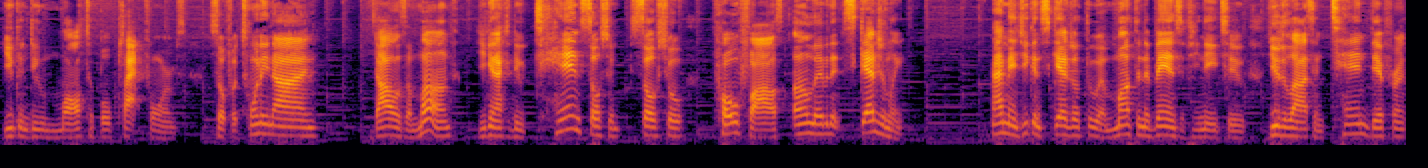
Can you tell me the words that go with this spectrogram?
you can do multiple platforms. So for $29 a month, you can actually do 10 social social profiles, unlimited scheduling. That means you can schedule through a month in advance if you need to, utilizing 10 different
